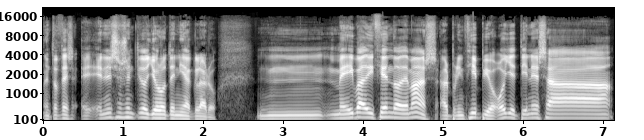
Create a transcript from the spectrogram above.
entonces e, en ese sentido yo lo tenía claro. Mm, me iba diciendo además al principio oye tienes a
